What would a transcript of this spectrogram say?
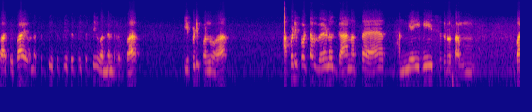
பார்த்துப்பா இவனை சுத்தி சுத்தி சுத்தி சுத்தி வந்துட்டு இருப்பா இப்படி பண்ணுவா. அப்படிப்பட்ட வேணு கானத்தை தன்யைகி சுருதம் அப்பா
